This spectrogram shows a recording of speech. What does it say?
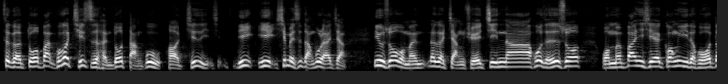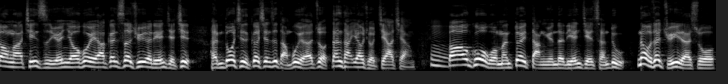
这个多半。不过其实很多党部哈，其实以以新北市党部来讲，例如说我们那个奖学金啊，或者是说我们办一些公益的活动啊，亲子园游会啊，跟社区的连结，其实很多其实各县市党部有在做，但是他要求加强，嗯，包括我们对党员的连结程度。那我再举例来说，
